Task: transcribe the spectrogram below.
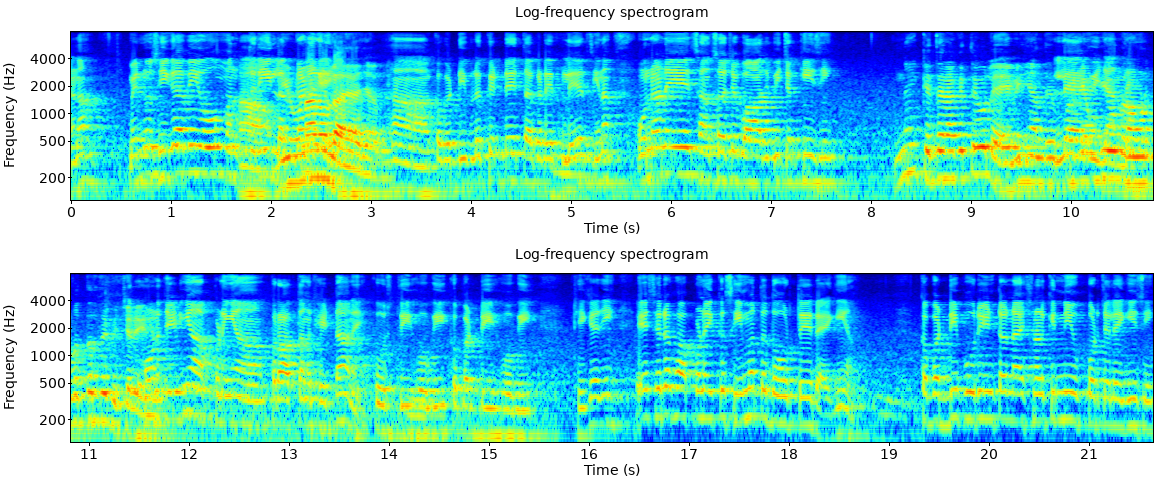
ਹੈਨਾ? ਮੈਨੂੰ ਸੀਗਾ ਵੀ ਉਹ ਮੰਤਰੀ ਲੱਗਣਗੇ। ਉਹਨਾਂ ਨੂੰ ਲਾਇਆ ਜਾਵੇ। ਹਾਂ ਕਬੱਡੀ ਪਲੇਅਰ ਕਿੱਡੇ ਤਕੜੇ ਪਲੇਅਰ ਸੀ ਨਾ। ਉਹਨਾਂ ਨੇ ਸੰਸਦ ਚ ਆਵਾਜ਼ ਵੀ ਚੱਕੀ ਸੀ। ਨਹੀਂ ਕਿਤੇ ਨਾ ਕਿਤੇ ਉਹ ਲੈ ਵੀ ਜਾਂਦੇ ਉੱਪਰ ਕਿਉਂਕਿ ਉਹ। ਗਰਾਊਂਡ ਪੱਧਰ ਤੇ ਵਿਚਰੇ ਹੁਣ ਨੇ। ਜਿਹੜੀਆਂ ਆਪਣੀਆਂ ਪੁਰਾਤਨ ਖੇਡਾਂ ਨੇ ਕੁਸ਼ਤੀ ਹੋ ਗਈ ਕਬੱਡੀ ਹੋ ਗਈ ਠੀਕ ਹੈ ਜੀ। ਇਹ ਸਿਰਫ ਆਪਣੇ ਇੱਕ ਸੀਮਤ ਦੌਰ ਤੇ ਰਹਿ ਗਈਆਂ। ਕਬੱਡੀ ਪੂਰੀ ਇੰਟਰਨੈਸ਼ਨਲ ਕਿੰਨੀ ਉੱਪਰ ਚਲੇ ਗਈ ਸੀ।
